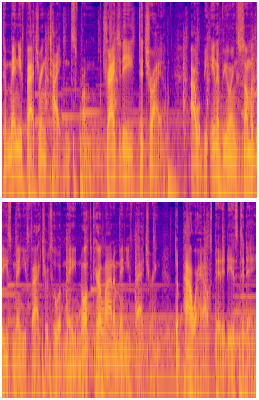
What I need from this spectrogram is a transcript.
to manufacturing titans, from tragedy to triumph. I will be interviewing some of these manufacturers who have made North Carolina manufacturing the powerhouse that it is today.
